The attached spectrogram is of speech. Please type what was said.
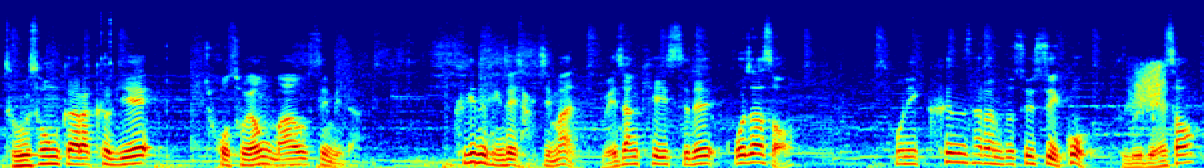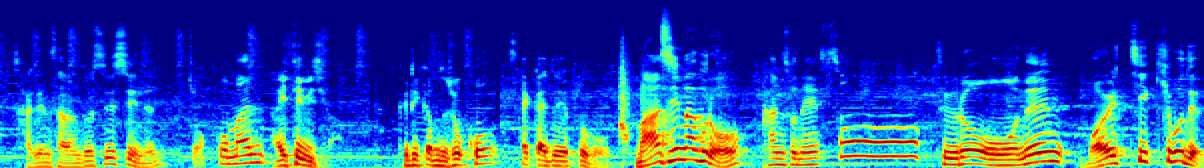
두 손가락 크기의 초소형 마우스입니다 크기는 굉장히 작지만 외장 케이스를 꽂아서 손이 큰 사람도 쓸 수 있고 분리를 해서 작은 사람도 쓸 수 있는 조그만 아이템이죠. 그립감도 좋고 색깔도 예쁘고 마지막으로 한 손에 쏙 들어오는 멀티 키보드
